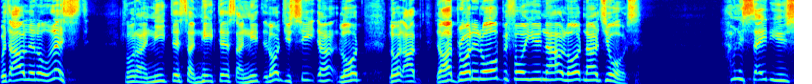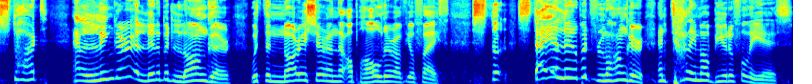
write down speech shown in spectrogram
with our little list. Lord, I need this, I need this, I need. Lord, you see, uh, Lord, Lord, I, I brought it all before you now, Lord, now it's yours. I'm going to say to you, start and linger a little bit longer with the nourisher and the upholder of your faith. St- stay a little bit longer and tell him how beautiful he is.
